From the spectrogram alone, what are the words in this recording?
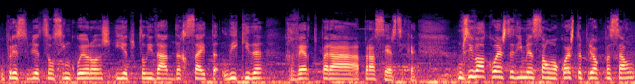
O preço do bilhete são 5 euros e a totalidade da receita líquida reverte para a, para a Cérsica. Um festival com esta dimensão ou com esta preocupação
